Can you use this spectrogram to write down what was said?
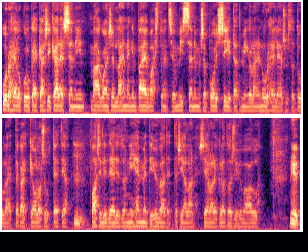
urheilu kulkee käsi kädessä, niin mä koen sen lähinnäkin päinvastoin, että se on missään nimessä pois siitä, että minkälainen urheilija susta tulee, että kaikki olosuhteet ja mm. fasiliteetit on niin hemmetin hyvät, että siellä, on, siellä oli kyllä tosi hyvä olla. Niin,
